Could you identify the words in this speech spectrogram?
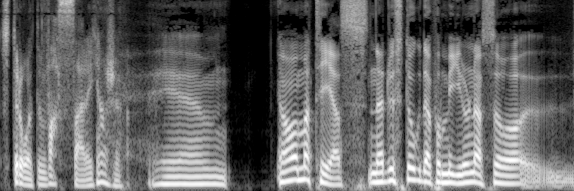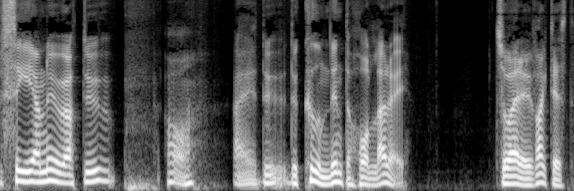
strået vassare kanske. Ehm, ja, Mattias, när du stod där på Myrorna så ser jag nu att du, ja, nej, du, du kunde inte hålla dig. Så är det ju faktiskt.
